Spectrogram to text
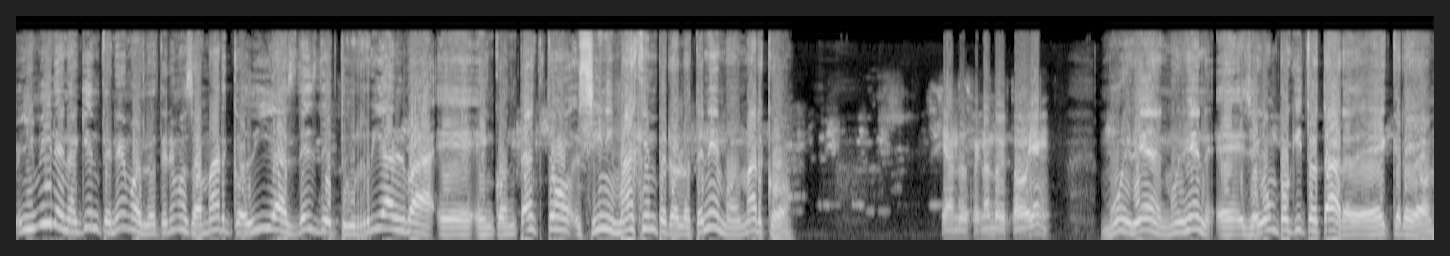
Y miren a quién tenemos, lo tenemos a Marco Díaz desde Turrialba eh, en contacto sin imagen, pero lo tenemos, Marco. ¿Qué andas, Fernando? ¿Todo bien? Muy bien, muy bien. Eh, llegó un poquito tarde, eh, creo.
